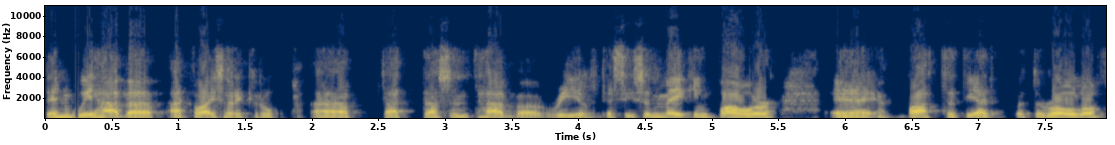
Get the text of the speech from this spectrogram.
Then we have an advisory group uh, that doesn't have a real decision-making power, uh, but the, the role of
